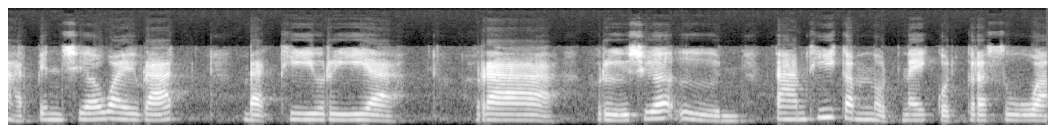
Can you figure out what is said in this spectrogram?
อาจเป็นเชื้อไวรัส แบคทีเรีย รา หรือเชื้ออื่น ตามที่กำหนดในกฎกระทรวง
